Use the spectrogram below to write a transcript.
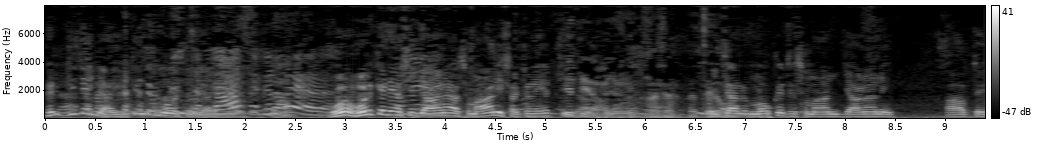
ਫਿਰ ਕਿਤੇ ਜਾਈਏ? ਕਿਤੇ ਦੋਸਤ ਜਾਈਏ? ਹੁਣ ਹੁਣ ਕਿਹੜੇ ਅਸੀਂ ਜਾਣਾ? ਸਮਾਨ ਹੀ ਸੱਟਣੇ ਇੱਥੇ ਆ ਜਾਣਾ। ਅੱਛਾ ਇੱਥੇ ਵੀ ਚੱਲ ਮੌਕੇ ਤੇ ਸਮਾਨ ਜਾਣਾ ਨਹੀਂ। ਆਪ ਤੇ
